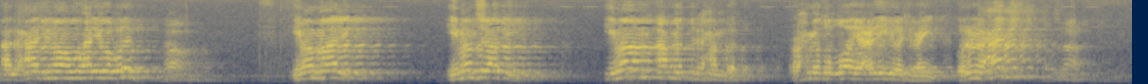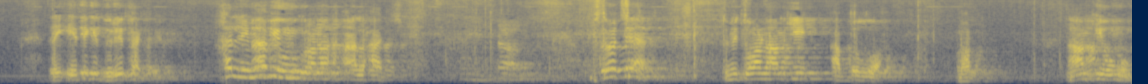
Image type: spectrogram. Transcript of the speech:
আলহাজ ইমাম আবু হানিফা বলেন? ইমাম মালিক, ইমাম শাফি, ইমাম আহমদ বিন হাম্বল, রহমতুল্লাহ আলাইহি আজমাইন বলেন আলহাজ তাই এ থেকে দূরে থাকবে। খালি মা বি উমকুরানা আলহাজ। বুঝতে পারছেন? তুমি তোমার নাম কি? আব্দুল্লাহ। ভালো। নাম কি অমুক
